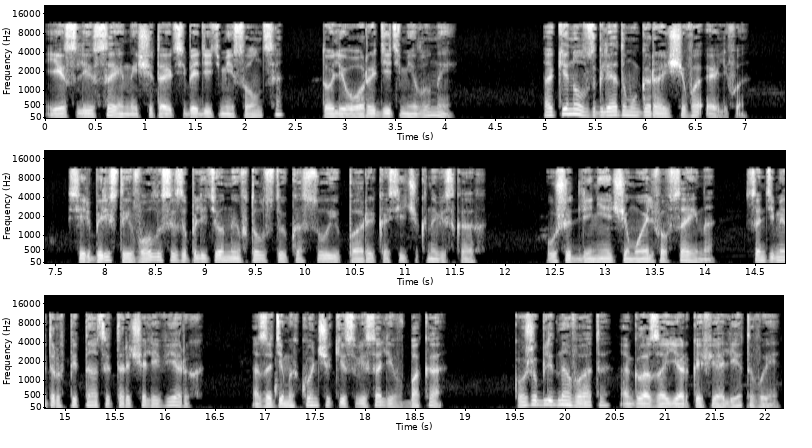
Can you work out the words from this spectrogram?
Если Сейны считают себя детьми Солнца, то Леоры — детьми Луны. Окинул взглядом угорающего эльфа. Серебристые волосы, заплетенные в толстую косу и пары косичек на висках. Уши длиннее, чем у эльфов Сейна, сантиметров 15 торчали вверх, а затем их кончики свисали в бока. Кожа бледновата, а глаза ярко-фиолетовые,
